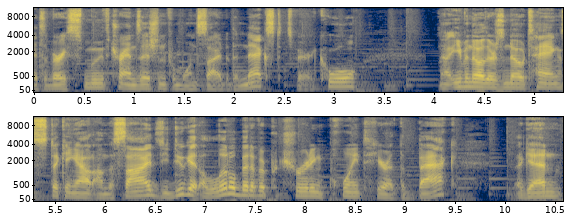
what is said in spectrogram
It's a very smooth transition from one side to the next. It's very cool. Now, even though there's no tang sticking out on the sides, you do get a little bit of a protruding point here at the back. Again,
